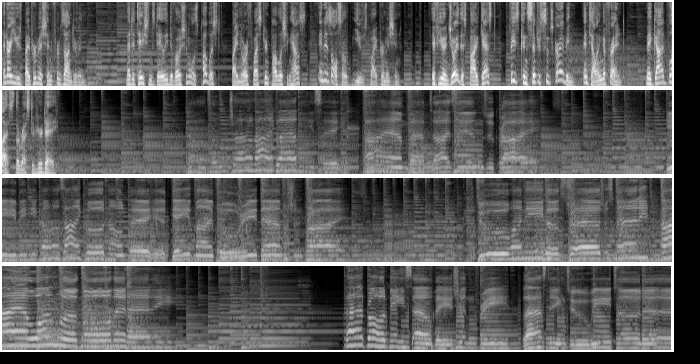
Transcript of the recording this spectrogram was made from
and are used by permission from Zondervan. Meditations Daily Devotional is published by Northwestern Publishing House and is also used by permission. If you enjoyed this podcast, please consider subscribing and telling a friend. May God bless the rest of your day. I could not pay, it gave my full redemption price. Do I need its treasures many? I have one worth more than any. That brought me salvation free, lasting to eternity.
